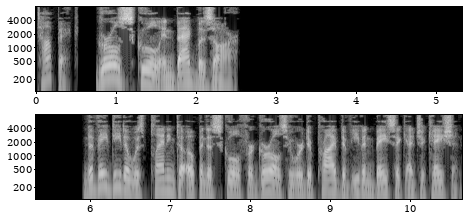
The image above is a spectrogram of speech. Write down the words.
Topic: Girls' School in Bagbazar. Nivedita was planning to open a school for girls who were deprived of even basic education.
